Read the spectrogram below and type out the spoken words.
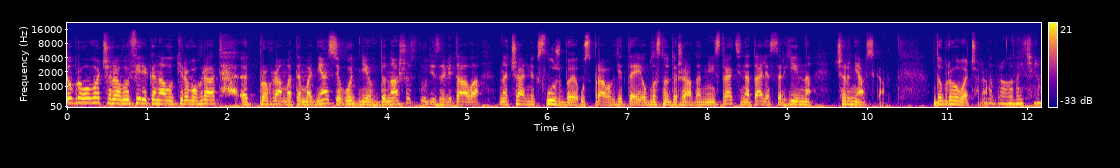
Доброго вечора в ефірі каналу Кіровоград. Е, Програма Тема дня. Сьогодні до нашої студії завітала начальник служби у справах дітей обласної державної адміністрації Наталя Сергіївна Чернявська. Доброго вечора. Доброго вечора.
